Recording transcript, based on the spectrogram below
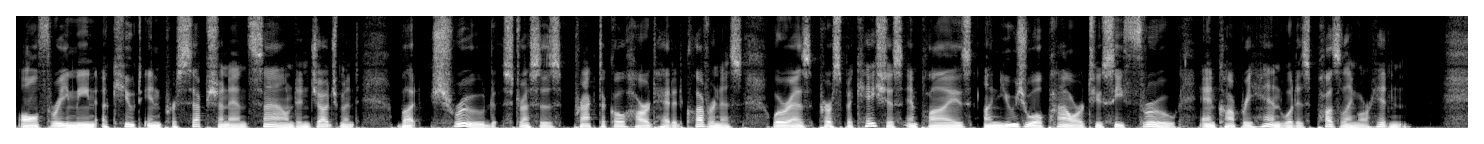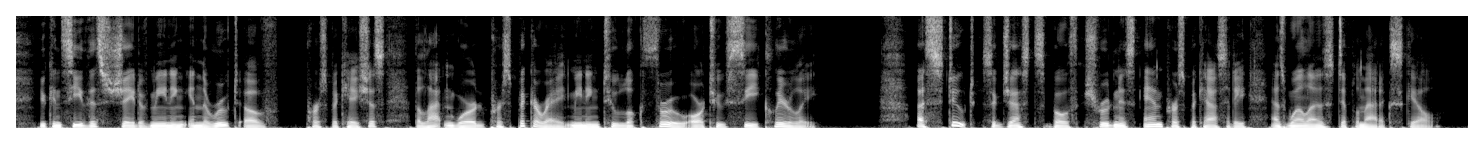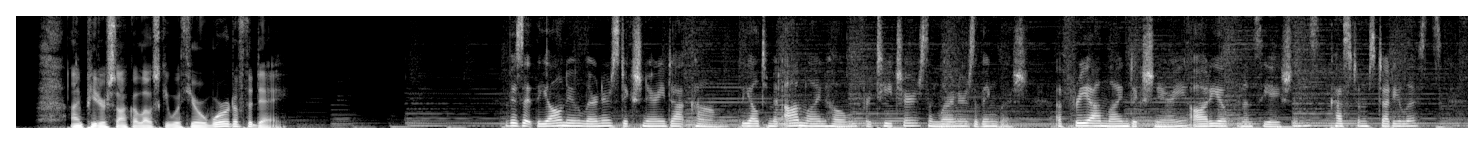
All three mean acute in perception and sound in judgment, but shrewd stresses practical, hard-headed cleverness, whereas perspicacious implies unusual power to see through and comprehend what is puzzling or hidden. You can see this shade of meaning in the root of perspicacious, the Latin word perspicere, meaning to look through or to see clearly. Astute suggests both shrewdness and perspicacity, as well as diplomatic skill. I'm Peter Sokolowski with your word of the day. Visit the all new learnersdictionary.com, the ultimate online home for teachers and learners of English. A free online dictionary, audio pronunciations, custom study lists,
